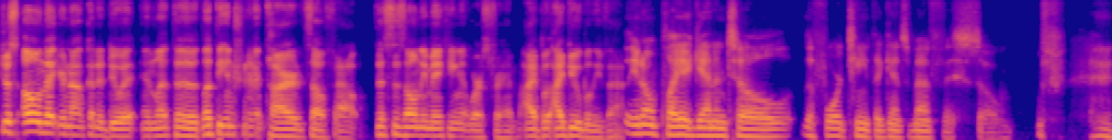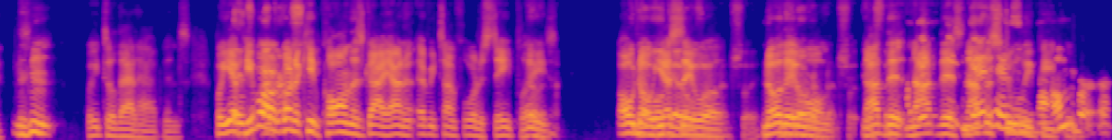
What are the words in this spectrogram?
just own that you're not going to do it, and let the let the internet tire itself out. This is only making it worse for him. I I do believe that. they don't play again until the 14th against Memphis. So wait till that happens. But yeah, Is- people are are going to keep calling this guy out every time Florida State plays. no. Oh no, will yes they will. eventually. No, They'll they get over it won't. eventually. Not Yes, they the, not this, not the stooly people. number?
